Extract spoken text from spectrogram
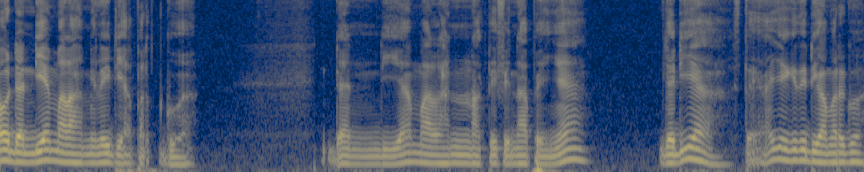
oh dan dia malah milih di apart gue dan dia malah nonaktifin HP-nya jadi ya stay aja gitu di kamar gue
